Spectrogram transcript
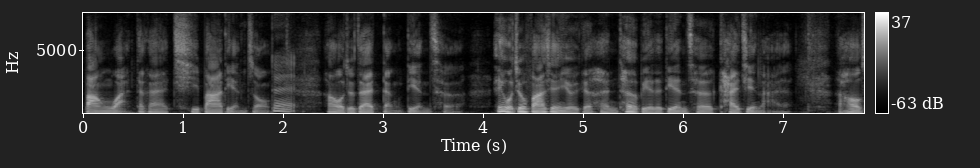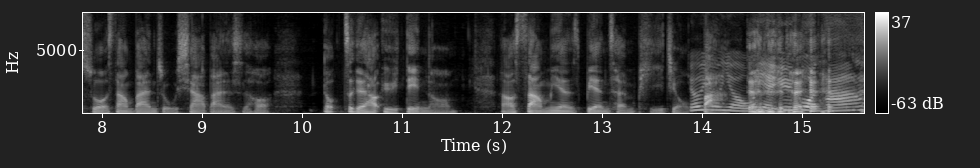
傍晚大概七八点钟，对，然后我就在等电车。哎，我就发现有一个很特别的电车开进来了，然后所有上班族下班的时候都这个要预定哦，然后上面变成啤酒有有有，我也遇过它。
